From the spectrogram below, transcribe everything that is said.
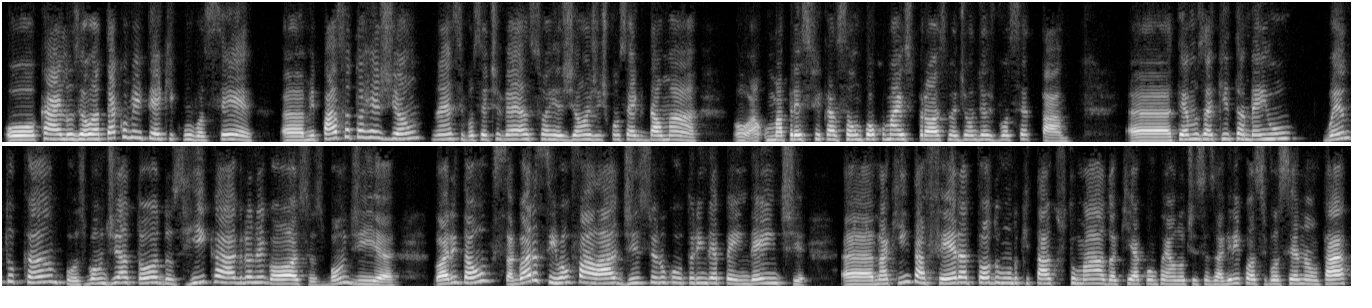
Ô, Carlos, eu até comentei aqui com você. Uh, me passa a tua região, né? Se você tiver a sua região, a gente consegue dar uma, uma precificação um pouco mais próxima de onde você está. Uh, temos aqui também o Wento Campos. Bom dia a todos. Rica Agronegócios. Bom dia. Agora, então, agora sim, vamos falar disso no Cultura Independente. Uh, na quinta-feira, todo mundo que está acostumado aqui a acompanhar Notícias Agrícolas, se você não está,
